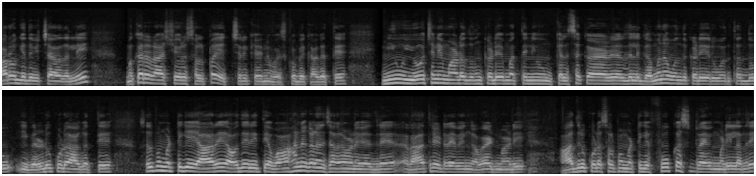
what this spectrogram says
ಆರೋಗ್ಯದ ವಿಚಾರದಲ್ಲಿ ಮಕರ ರಾಶಿಯವರು ಸ್ವಲ್ಪ ಎಚ್ಚರಿಕೆಯನ್ನು ವಹಿಸ್ಕೋಬೇಕಾಗತ್ತೆ. ನೀವು ಯೋಚನೆ ಮಾಡೋದೊಂದು ಕಡೆ ಮತ್ತು ನೀವು ಕೆಲಸ ಕಾರ್ಯದಲ್ಲಿ ಗಮನ ಒಂದು ಕಡೆ ಇರುವಂಥದ್ದು ಇವೆರಡೂ ಕೂಡ ಆಗುತ್ತೆ. ಸ್ವಲ್ಪ ಮಟ್ಟಿಗೆ ಯಾರೇ ಯಾವುದೇ ರೀತಿಯ ವಾಹನಗಳನ್ನು ಚಲಾವಣೆ ಇದ್ದರೆ ರಾತ್ರಿ ಡ್ರೈವಿಂಗ್ ಅವಾಯ್ಡ್ ಮಾಡಿ, ಆದರೂ ಕೂಡ ಸ್ವಲ್ಪ ಮಟ್ಟಿಗೆ ಫೋಕಸ್ ಡ್ರೈವಿಂಗ್ ಮಾಡಿ, ಇಲ್ಲಾಂದರೆ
